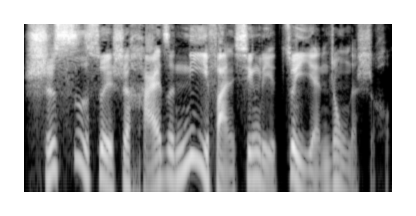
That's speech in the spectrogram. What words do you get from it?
十四岁是孩子逆反心理最严重的时候，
